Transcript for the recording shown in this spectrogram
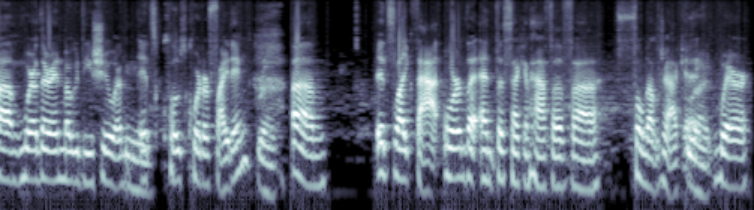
um where they're in mogadishu and it's close quarter fighting right. um it's like that or the and the second half of uh full metal jacket Right. where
